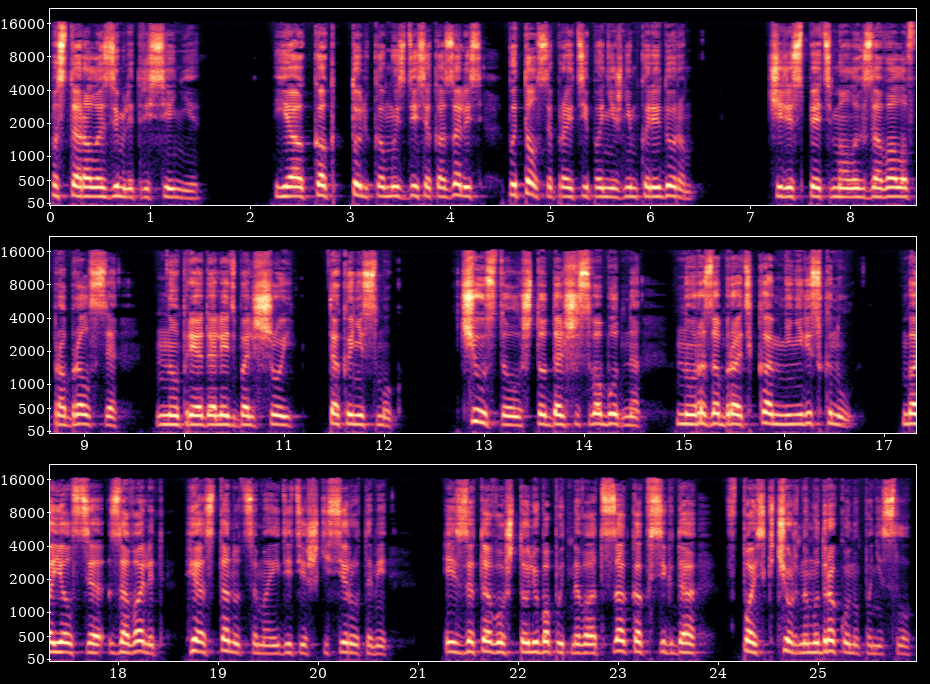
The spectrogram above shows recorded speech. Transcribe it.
постаралось землетрясение. Я, как только мы здесь оказались, пытался пройти по нижним коридорам. Через пять малых завалов пробрался, но преодолеть большой так и не смог. Чувствовал, что дальше свободно, но разобрать камни не рискнул. Боялся, завалит, и останутся мои детишки сиротами. Из-за того, что любопытного отца, как всегда, впасть к черному дракону понесло.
